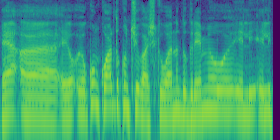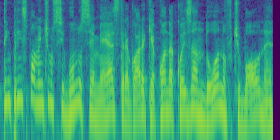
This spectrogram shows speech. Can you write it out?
É, ah, eu, eu concordo contigo. Acho que o ano do Grêmio ele, ele tem principalmente um segundo semestre agora, que é quando a coisa andou no futebol, né?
